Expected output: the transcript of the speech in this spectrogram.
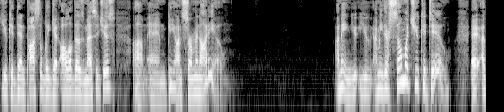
you could then possibly get all of those messages um, and be on sermon audio. I mean, you, you, I mean, there's so much you could do. Uh,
